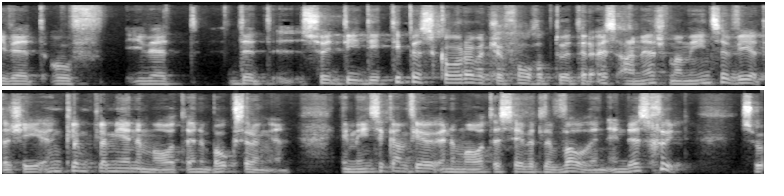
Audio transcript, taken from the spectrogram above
jy weet of jy weet dit so die die tipe skare wat jy volg op Twitter is anders, maar mense weet as jy inklim klim jy in 'n mate in 'n boksring in en mense kan vir jou in 'n mate sê wat hulle wil en en dis goed. So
